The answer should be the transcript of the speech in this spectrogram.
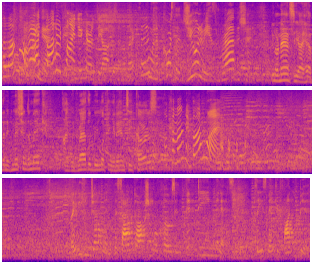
Hello. I thought I'd find you here at the auction, Alexis. Oh, and of course, the jewelry is ravishing. You know, Nancy, I have an admission to make. I would rather be looking at antique cars. Well, come on and buy one. Ladies and gentlemen, the silent auction will close in 15 minutes. Please make your final bid.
